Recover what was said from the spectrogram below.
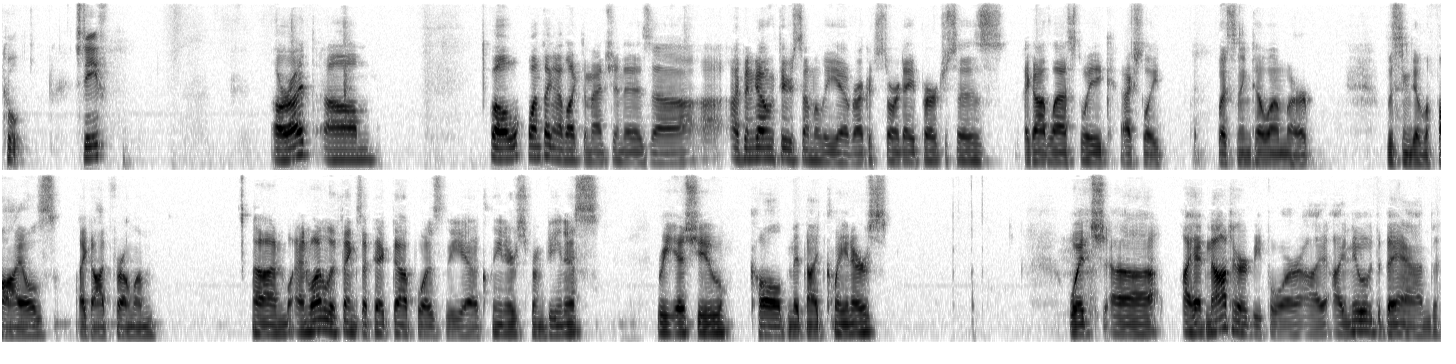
cool. Steve. All right. Um, well, one thing I'd like to mention is uh, I- I've been going through some of the uh, record store day purchases I got last week. Actually, listening to them or listening to the files I got from them. Um, and one of the things I picked up was the uh, Cleaners from Venus reissue called Midnight Cleaners, which uh, I had not heard before. I, I knew of the band,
